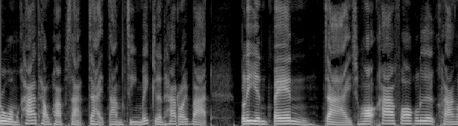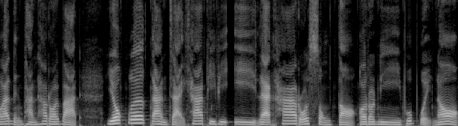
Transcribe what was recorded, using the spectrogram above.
รวมค่าทำความสะอาดจ่ายตามจริงไม่เกิน 500 บาท เปลี่ยนเป็นจ่ายเฉพาะค่าฟอกเลือดครั้งละ 1,500 บาท ยกเลิกการจ่ายค่า PPE และค่ารถส่งต่อกรณีผู้ป่วยนอก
